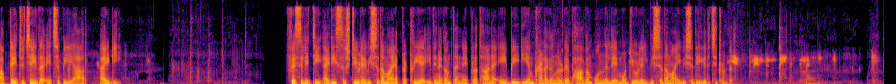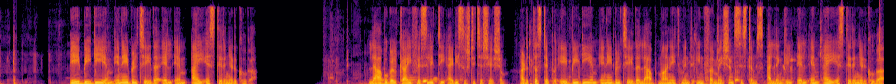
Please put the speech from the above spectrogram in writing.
അപ്ഡേറ്റ് ചെയ്ത H P R I D. Facility I D സൃഷ്ടിയുടെ വിശദമായ പ്രക്രിയ ഇതിനകം തന്നെ പ്രധാന എ ബി ഡി എം ഘടകങ്ങളുടെ ഭാഗം ഒന്നിലെ മൊഡ്യൂളിൽ വിശദമായി വിശദീകരിച്ചിട്ടുണ്ട്. A B D M enable ചെയ്ത എൽ എം ഐ എസ് തിരഞ്ഞെടുക്കുക. ലാബുകൾക്കായി ഫെസിലിറ്റി ഐ ഡി സൃഷ്ടിച്ച ശേഷം അടുത്ത step A B D M enable ചെയ്ത ലാബ് മാനേജ്മെന്റ് ഇൻഫർമേഷൻ സിസ്റ്റംസ് അല്ലെങ്കിൽ എൽ എം ഐ എസ് തിരഞ്ഞെടുക്കുക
